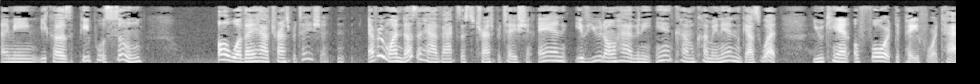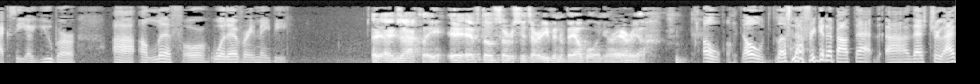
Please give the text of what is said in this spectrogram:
I mean, because people assume, oh, well, they have transportation. Everyone doesn't have access to transportation, and if you don't have any income coming in, guess what? You can't afford to pay for a taxi, a Uber, uh, a Lyft, or whatever it may be. Exactly. If those services are even available in your area. oh, oh, let's not forget about that. Uh, that's true. I,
